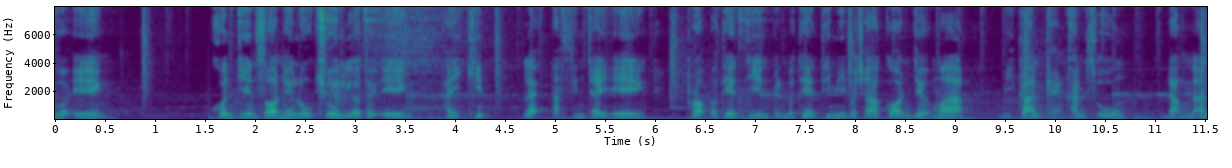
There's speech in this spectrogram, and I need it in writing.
ตัวเอง คนจีนสอนให้ลูกช่วยเหลือตัวเอง ให้คิดและตัดสินใจเอง เพราะประเทศจีนเป็นประเทศที่มีประชากรเยอะมาก มีการแข่งขันสูง ดังนั้น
